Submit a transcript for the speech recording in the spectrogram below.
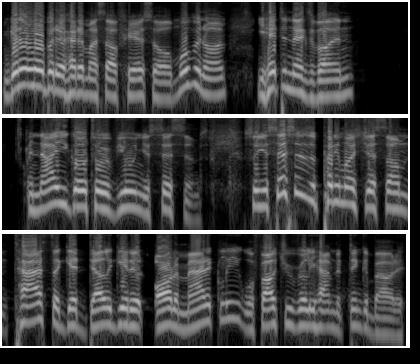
I'm getting a little bit ahead of myself here. So moving on, you hit the next button and now you go to reviewing your systems. So your systems are pretty much just some tasks that get delegated automatically without you really having to think about it.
